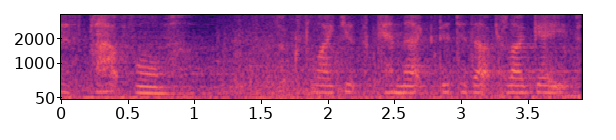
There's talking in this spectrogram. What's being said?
This platform like it's connected to that floodgate.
